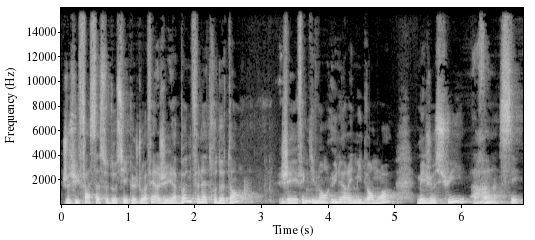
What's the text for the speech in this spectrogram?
je suis face à ce dossier que je dois faire, j'ai la bonne fenêtre de temps, j'ai effectivement mhm. une heure et demie devant moi, mais je suis rincé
